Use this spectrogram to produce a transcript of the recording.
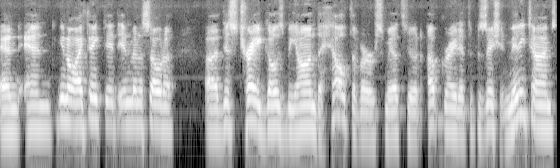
and and you know I think that in Minnesota uh, this trade goes beyond the health of Irv Smith to an upgrade at the position. Many times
